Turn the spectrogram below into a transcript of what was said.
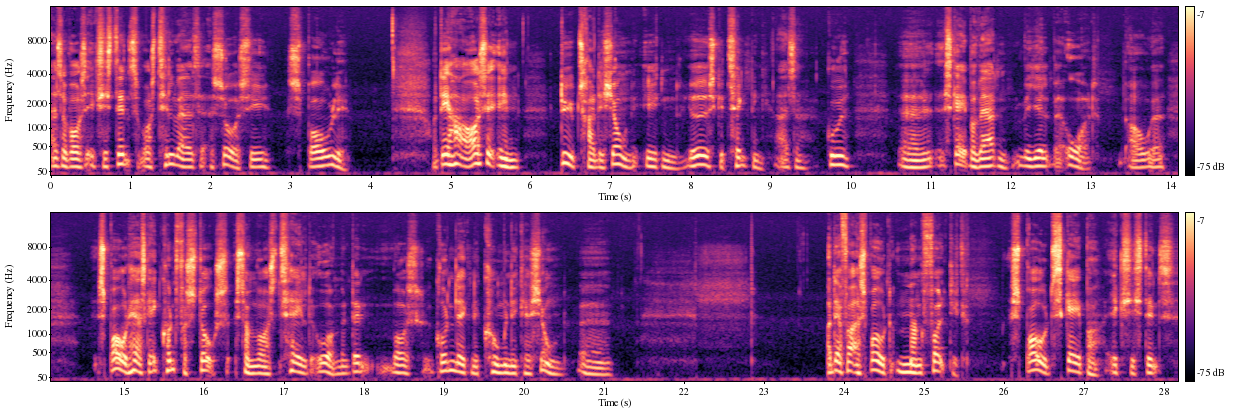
Altså vores eksistens, vores tilværelse er så at sige sproglig. Og det har også en dyb tradition i den jødiske tænkning. Altså Gud øh, skaber verden ved hjælp af ordet. Og øh, sproget her skal ikke kun forstås som vores talte ord, men den vores grundlæggende kommunikation. Øh, og derfor er sproget mangfoldigt. Sproget skaber eksistens,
